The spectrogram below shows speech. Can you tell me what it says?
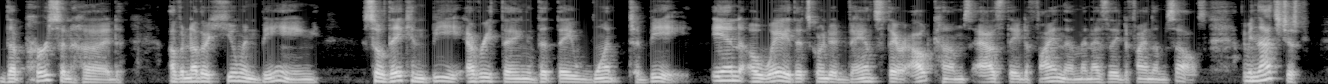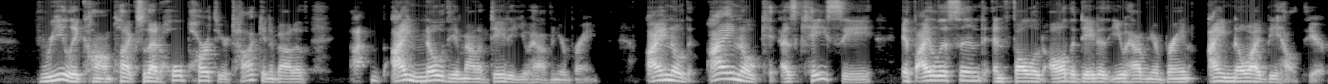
the personhood of another human being so they can be everything that they want to be in a way that's going to advance their outcomes as they define them and as they define themselves? I mean that's just really complex. So that whole part that you're talking about of I, I know the amount of data you have in your brain. I know that I know as Casey, if I listened and followed all the data that you have in your brain, I know I'd be healthier.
